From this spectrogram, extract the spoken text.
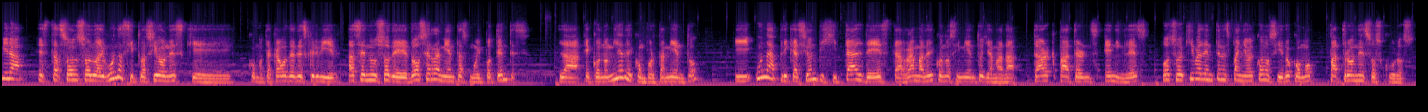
Mira, estas son solo algunas situaciones que, como te acabo de describir, hacen uso de dos herramientas muy potentes. La economía del comportamiento y una aplicación digital de esta rama del conocimiento llamada Dark Patterns en inglés o su equivalente en español conocido como patrones oscuros.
